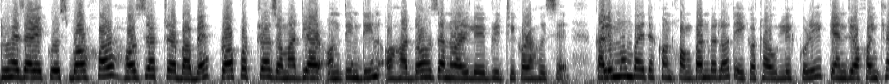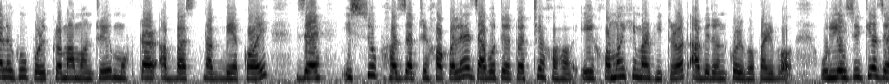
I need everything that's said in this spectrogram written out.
দুহেজাৰ একৈশ বৰ্ষৰ হজ যাত্ৰাৰ বাবে প্ৰপত্ৰ জমা দিয়াৰ অন্তিম দিন অহা দহ জানুৱাৰীলৈ বৃদ্ধি কৰা হৈছে। কালি মুম্বাইত এখন সংবাদমেলত এই কথা উল্লেখ কৰি কেন্দ্ৰীয় সংখ্যালঘু পৰিক্ৰমা মন্ত্ৰী মুখতাৰ আব্বাছ নাকবিয়ে কয় যে ইচ্ছুক হজযাত্ৰীসকলে যাৱতীয় তথ্যসহ এই সময়সীমাৰ ভিতৰত আবেদন কৰিব পাৰিব। উল্লেখযোগ্য যে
